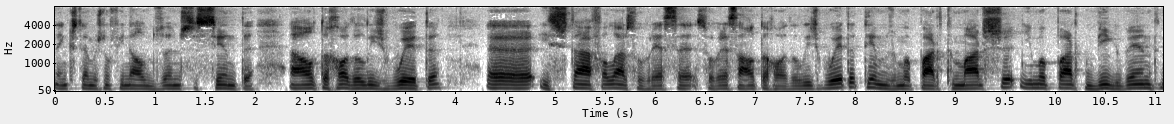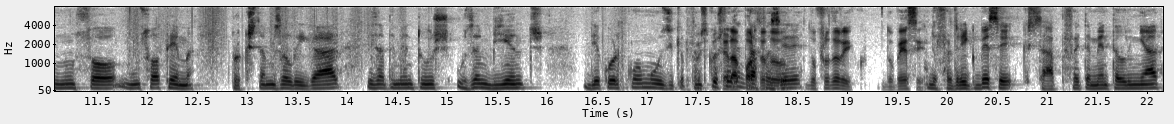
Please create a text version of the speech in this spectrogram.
em que estamos no final dos anos 60, a Alta Roda Lisboeta, ah, e se está a falar sobre essa, sobre essa Alta Roda Lisboeta, temos uma parte marcha e uma parte big band num só, num só tema, porque estamos a ligar exatamente os, os ambientes de acordo com a música. Portanto, o que eu estou a porta fazer é do, do Frederico, do BC. do Frederico BC, que está perfeitamente alinhado,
